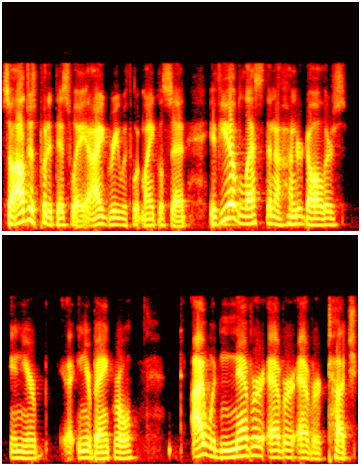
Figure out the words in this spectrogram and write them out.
So I'll just put it this way. I agree with what Michael said. If you have less than a hundred dollars in your uh, in your bankroll, I would never, ever, ever touch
